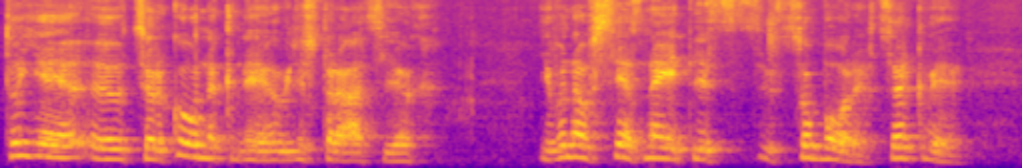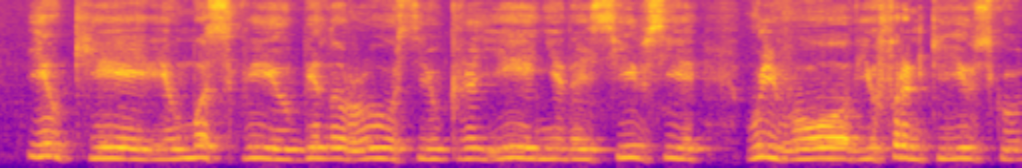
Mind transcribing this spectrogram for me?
То є е, церковна книга в ілюстраціях. І вона все, знаєте, з з собори, церкви. І в Києві, і в Москві, і в Білорусі, і в Україні, де всі, всі, у Львові, у Франківську.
